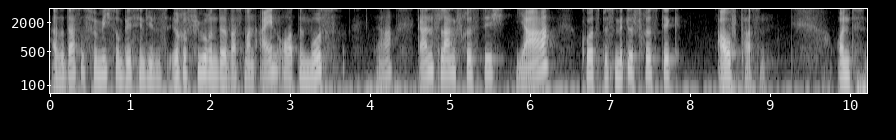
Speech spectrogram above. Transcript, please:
also das ist für mich so ein bisschen dieses Irreführende, was man einordnen muss, ja, ganz langfristig ja, kurz bis mittelfristig aufpassen. Und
